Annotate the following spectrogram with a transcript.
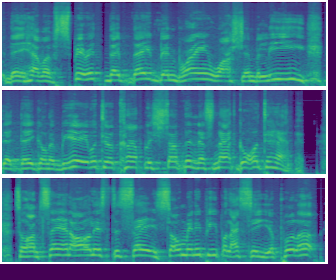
They have a spirit that they've been brainwashed and believe that they're going to be able to accomplish something that's not going to happen. So I'm saying all this to say so many people I see you pull up,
